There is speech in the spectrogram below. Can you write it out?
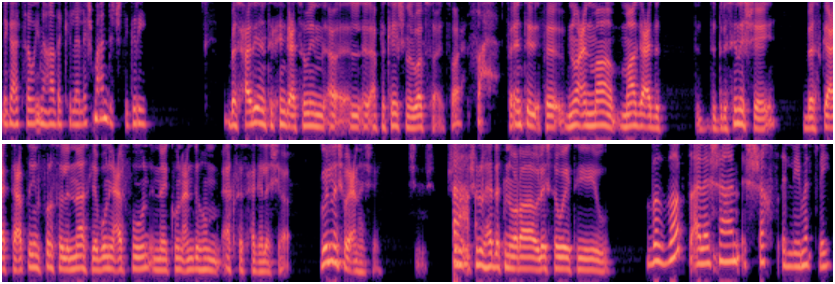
اللي قاعد تسوينه هذا كله ليش ما عندك degree؟ بس حاليا أنت الحين قاعد تسوين ال application ال website صح؟ صح. فأنت نوعا ما ما قاعد تدرسين الشيء بس قاعد تعطين فرصة للناس اللي يبون يعرفون إنه يكون عندهم access حق هالأشياء. قول لنا شوي عن هالشيء. شنو آه. شنو الهدف من وراه وليش سويتي؟ و... بالضبط علشان الشخص اللي مثلي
